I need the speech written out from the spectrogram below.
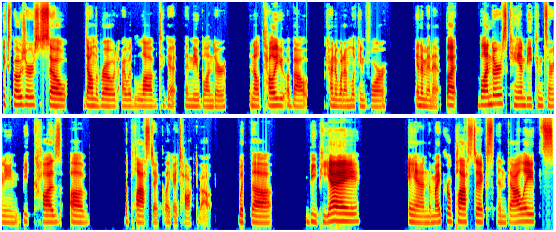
exposures. So down the road, I would love to get a new blender. And I'll tell you about kind of what I'm looking for in a minute. But blenders can be concerning because of the plastic, like I talked about, with the BPA and the microplastics and phthalates.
